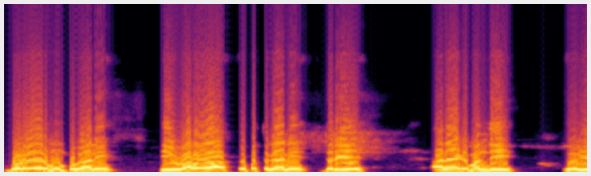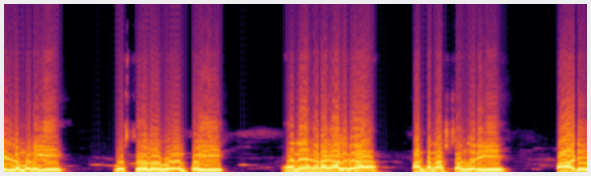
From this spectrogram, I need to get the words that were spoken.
బుడవేరు ముంపు కానీ ఈ వరద విపత్తు కానీ జరిగి అనేక మంది ఇళ్ళు మునిగి వస్తువులు కోల్పోయి అనేక రకాలుగా పంట నష్టం జరిగి పాడి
